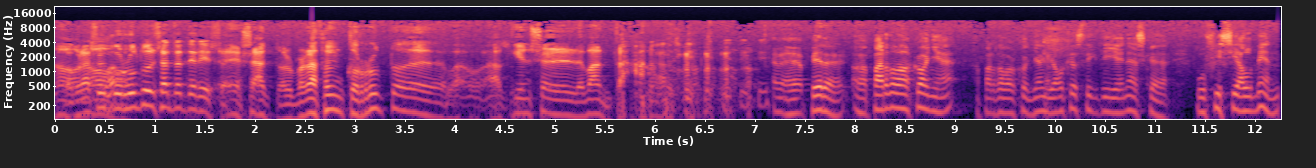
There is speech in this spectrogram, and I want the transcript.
No, el brazo no, incorrupto de Santa Teresa. Exacto, el brazo incorrupto de a quien se le levanta. Eh, Pere, a part de la conya, a part de la conya, jo el que estic dient és que oficialment,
